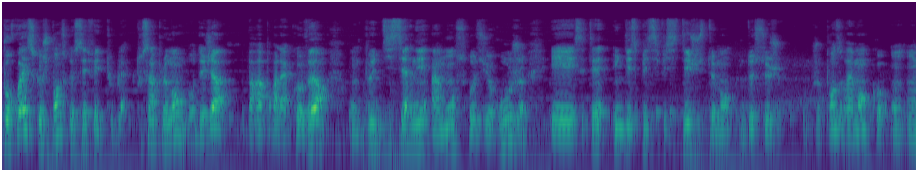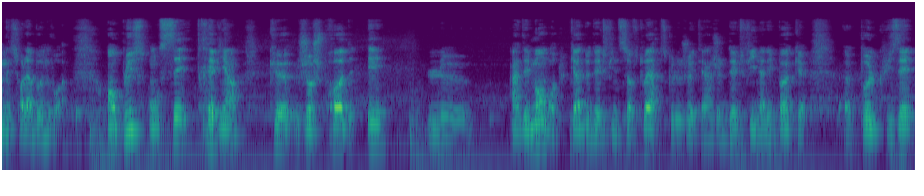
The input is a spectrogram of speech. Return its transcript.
pourquoi est-ce que je pense que c'est fait tout black Tout simplement, bon déjà par rapport à la cover, on peut discerner un monstre aux yeux rouges et c'était une des spécificités justement de ce jeu. je pense vraiment qu'on est sur la bonne voie. En plus, on sait très bien que Josh Prod est le un des membres en tout cas de Delphine Software, parce que le jeu était un jeu de Delphine à l'époque, euh, Paul Cuiset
